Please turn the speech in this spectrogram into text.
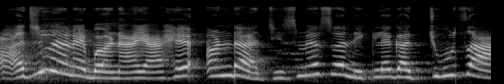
आज मैंने बनाया है अंडा जिसमें से निकलेगा चूसा।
